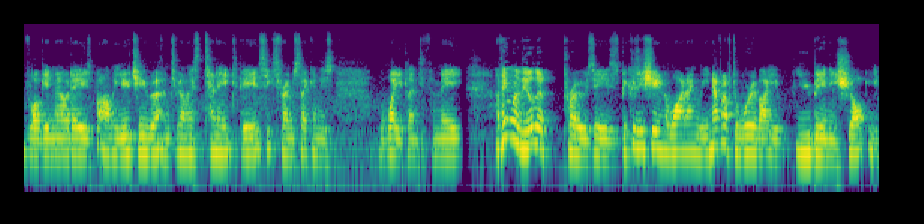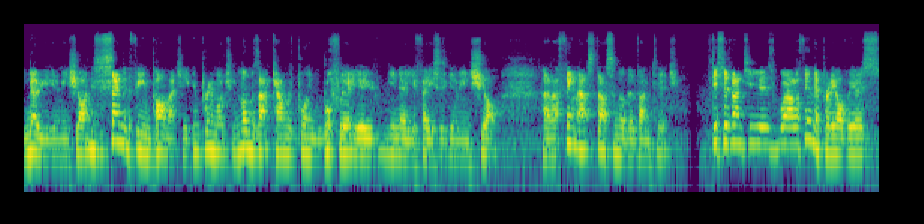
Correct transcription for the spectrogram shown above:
vlogging nowadays, but I'm a YouTuber and to be honest, 1080p at 60 frames a second is way plenty for me. I think one of the other pros is because you're shooting the wide angle, you never have to worry about you, you being in shot. You know you're going to be in shot. And it's the same with the Fimi Palm actually. You can pretty much, as long as that camera's pointing roughly at you, you know your face is going to be in shot. And I think that's that's another advantage. Disadvantages, well, I think they're pretty obvious.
